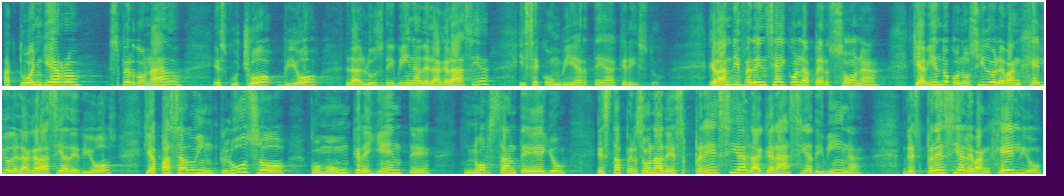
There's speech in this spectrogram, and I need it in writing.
Actuó en hierro, es perdonado, escuchó, vio la luz divina de la gracia y se convierte a Cristo. Gran diferencia hay con la persona que habiendo conocido el Evangelio de la gracia de Dios, que ha pasado incluso como un creyente, no obstante ello, esta persona desprecia la gracia divina, desprecia el Evangelio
